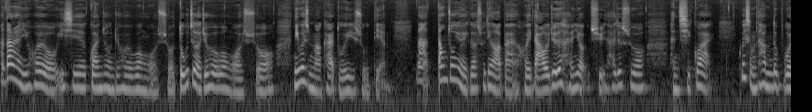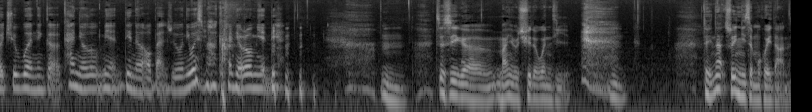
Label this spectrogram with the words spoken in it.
那当然也会有一些观众就会问我说，读者就会问我说，你为什么要开独立书店？那当中有一个书店老板回答，我觉得很有趣，他就说很奇怪。为什么他们都不会去问那个开牛肉面店的老板说：“你为什么要开牛肉面店？” 嗯，这是一个蛮有趣的问题。嗯，对，那所以你怎么回答呢？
